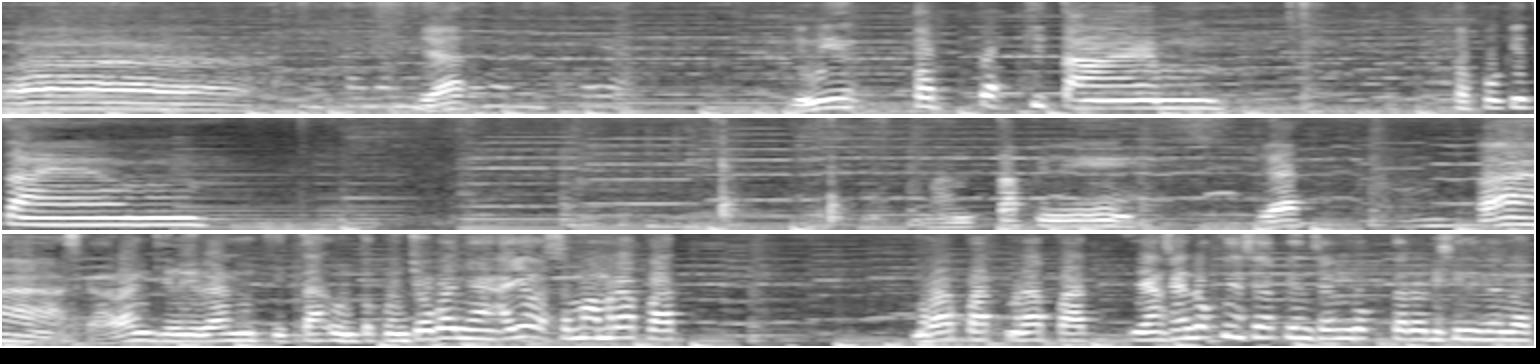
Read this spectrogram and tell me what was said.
Wah. Ya. Ini topoki time. Topoki time. Mantap ini. Ya. Ah, sekarang giliran kita untuk mencobanya. Ayo semua merapat. Merapat, merapat. Yang sendoknya siapin sendok, taruh di sini sendok.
